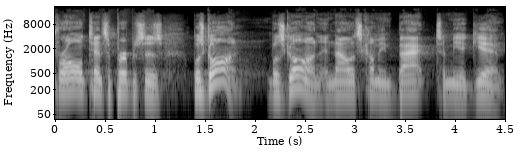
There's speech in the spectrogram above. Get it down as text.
for all intents and purposes, was gone, was gone, and now it's coming back to me again.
